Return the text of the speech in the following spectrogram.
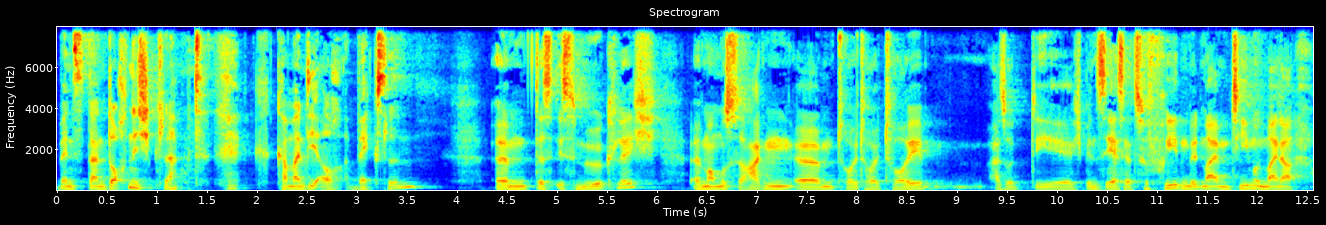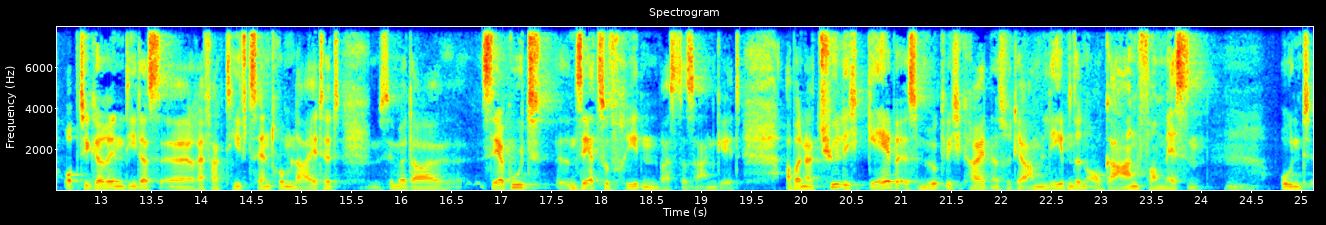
wenn es dann doch nicht klappt, kann man die auch wechseln? Ähm, das ist möglich. Äh, man muss sagen, ähm, toi, toi, toi. Also die, ich bin sehr, sehr zufrieden mit meinem Team und meiner Optikerin, die das äh, Refraktivzentrum leitet. Sind wir da sehr gut und sehr zufrieden, was das angeht. Aber natürlich gäbe es Möglichkeiten, es wird ja am lebenden Organ vermessen. Mhm. Und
